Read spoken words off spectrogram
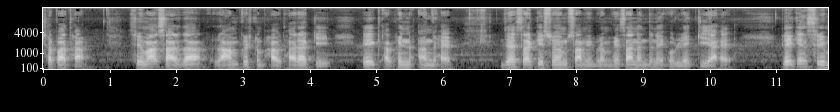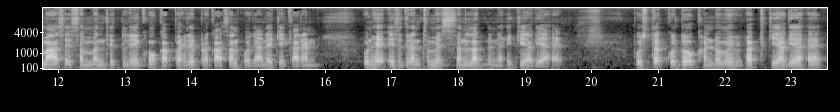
छपा था। श्री माँ शारदा रामकृष्ण भावधारा की एक अभिन्न अंग है, जैसा कि स्वयं स्वामी ब्रह्मेशानंद ने उल्लेख किया है। लेकिन श्री से संबंधित लेखों का पहले प्रकाशन हो जाने के कारण उन्हें इस ग्रंथ में संलग्न नहीं किया गया है। पुस्तक को दो खंडों में विभक्त किया गया है,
